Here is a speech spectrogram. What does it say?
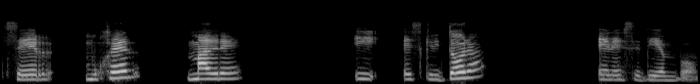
ser mujer, madre y escritora en ese tiempo.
